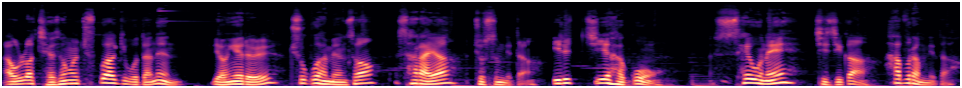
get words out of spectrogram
아울러 재성을 추구하기보다는 명예를 추구하면서 살아야 좋습니다. 일지하고 세운의 지지가 합을 합니다.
